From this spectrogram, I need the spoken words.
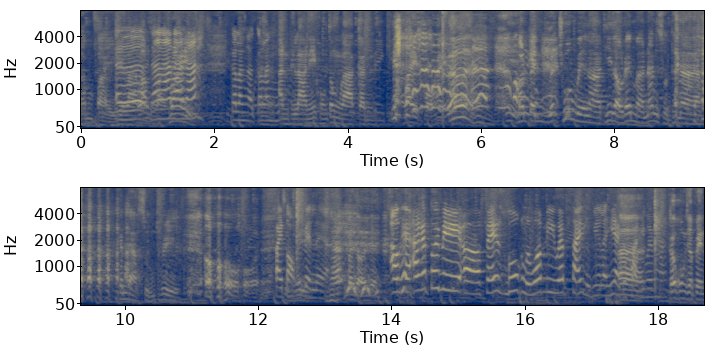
ล่ำไปเออลำน่า นะไพร่น่านะกำลังแบบกำลัง อันเพลานี้คงต้องลากันไม่ขอให้เออมันเป็นช่วงเวลาที่เราได้มานั่งสนทนา กันแบบสุนทรีโอ้โหไปต่อไม่เป็นเลยอะฮะไปต่อไม่เป็นโอเคอันกันตุ้ยมีเอ่อ Facebook หรือว่ามีเว็บไซต์หรือมีอะไรที่อยากจะฝากทิ้งไว้ไหมคะ ก็คงจะเป็น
